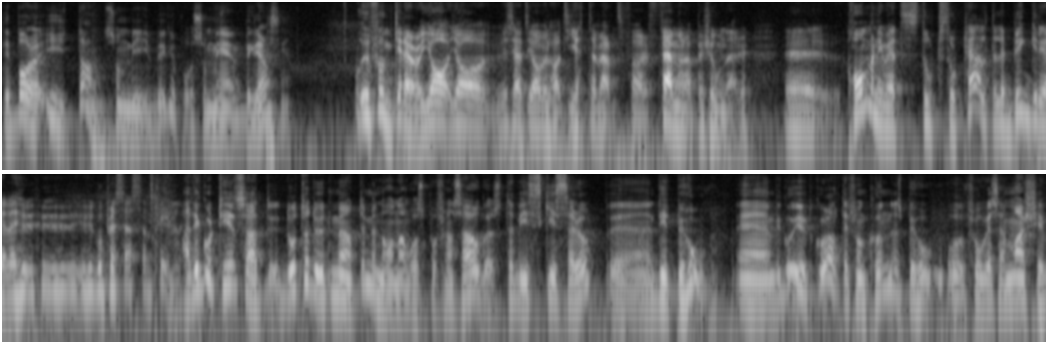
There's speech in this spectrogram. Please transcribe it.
Det är bara ytan som vi bygger på som är begränsningen. Och hur funkar det då? Jag, jag vill säga att jag vill ha ett jätteevent för 500 personer. Eh, kommer ni med ett stort, stort tält eller bygger det? Eller hur, hur, hur går processen till? Ja, det går till så att då tar du ett möte med någon av oss på Frans August där vi skissar upp eh, ditt behov. Eh, vi går, utgår alltid från kundens behov och frågar så här, Marche,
